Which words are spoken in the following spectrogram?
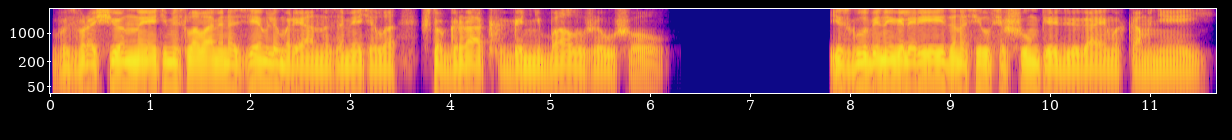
Возвращенная этими словами на землю, Марианна заметила, что Грак Ганнибал уже ушел. Из глубины галереи доносился шум передвигаемых камней.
